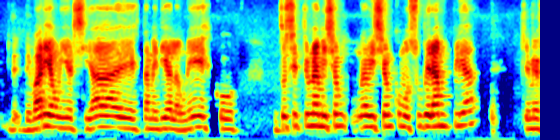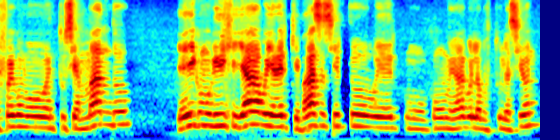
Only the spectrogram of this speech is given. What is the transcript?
de, varias universidades, está metida la UNESCO, entonces tiene una, misión, una visión como súper amplia que me fue como entusiasmando y ahí como que dije, ya voy a ver qué pasa, ¿cierto? Voy a ver cómo, cómo me va con la postulación.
